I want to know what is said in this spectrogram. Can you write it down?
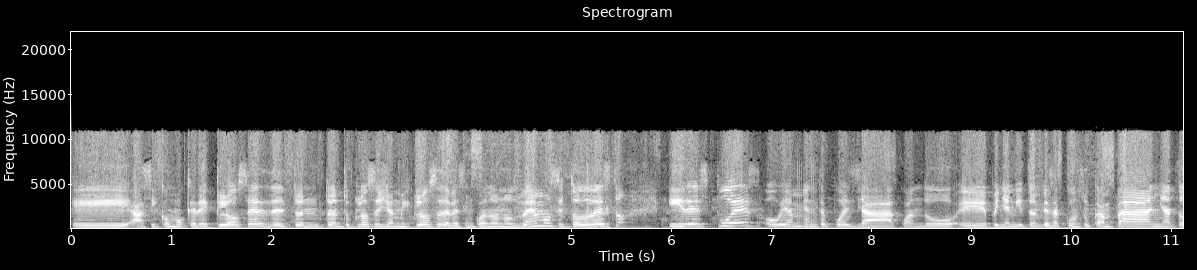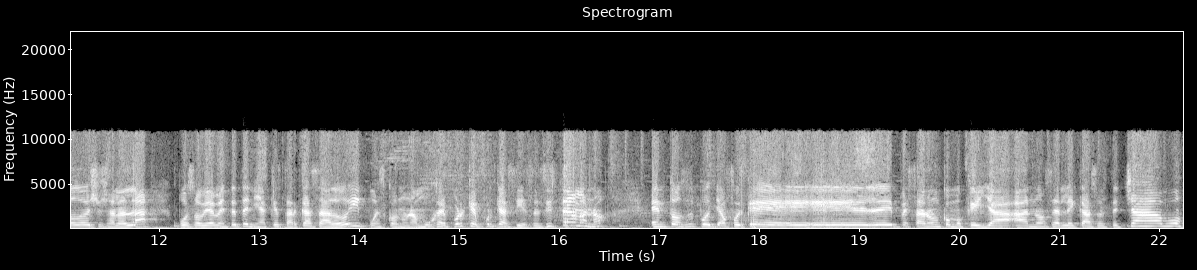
eh, así como que de closet, de tú en, tú en tu closet, yo en mi closet, de vez en cuando nos vemos y todo esto. Y después, obviamente, pues ya cuando eh, Peña Nieto empieza con su campaña, todo eso, shalala, pues obviamente tenía que estar casado y pues con una mujer. ¿Por qué? Porque así es el sistema, ¿no? Entonces, pues ya fue que eh, empezaron como que ya a no hacerle caso a este chavo.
